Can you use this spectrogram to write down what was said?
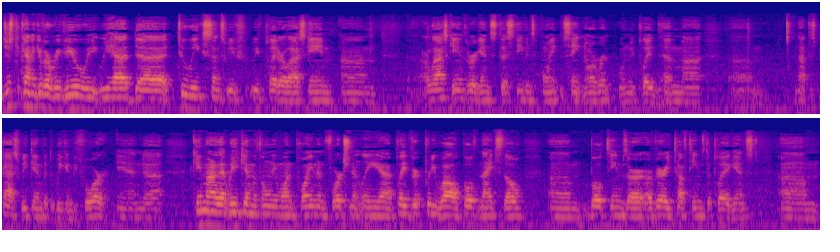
Just to kind of give a review, we, we had uh, two weeks since we've we've played our last game. Um, our last games were against uh, Stevens Point and St. Norbert when we played them. Uh, um, not this past weekend, but the weekend before, and uh, came out of that weekend with only one point. Unfortunately, uh, played pretty well both nights though. Um, both teams are, are very tough teams to play against. Um,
